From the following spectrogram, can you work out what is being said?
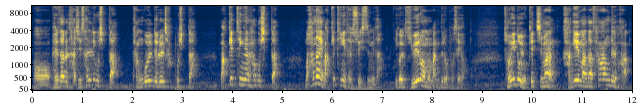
어, 배달을 다시 살리고 싶다. 단골들을 잡고 싶다. 마케팅을 하고 싶다. 뭐 하나의 마케팅이 될 수 있습니다. 이걸 기회로 한번 만들어 보세요. 저희도 욕했지만 가게마다 상황들 가-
